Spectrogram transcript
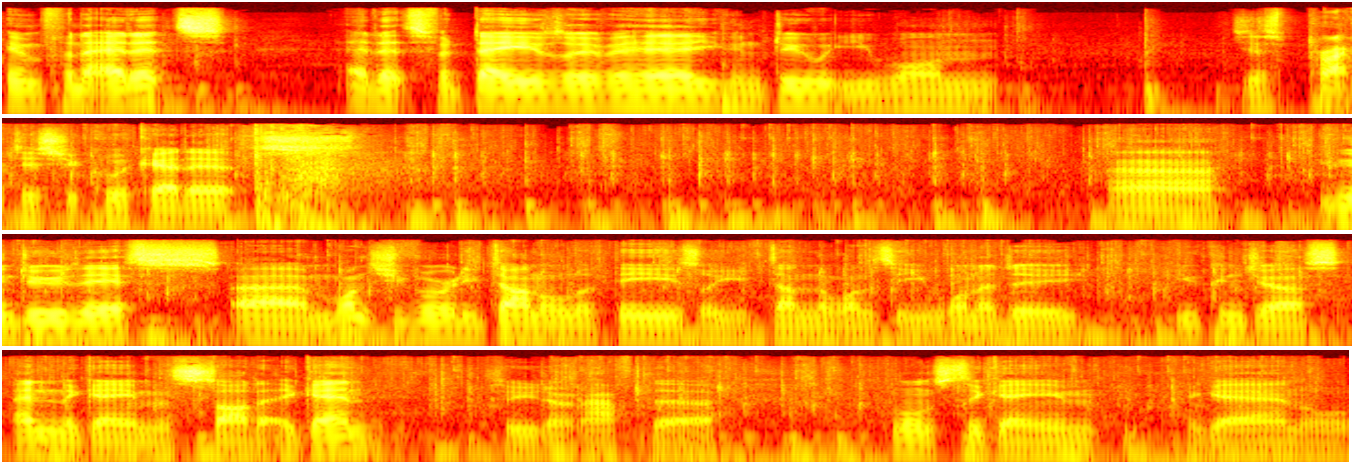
infinite edits. Edits for days over here. You can do what you want. Just practice your quick edits. Uh, you can do this um, once you've already done all of these or you've done the ones that you want to do. You can just end the game and start it again. So you don't have to launch the game again or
